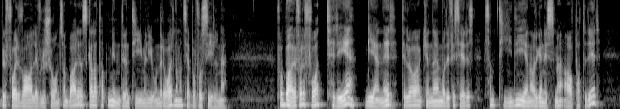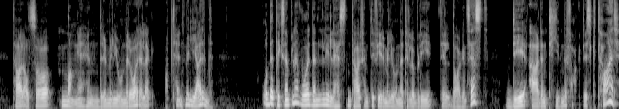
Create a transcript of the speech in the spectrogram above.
For, for hvalevolusjon, som bare skal ha tatt mindre enn ti millioner år når man ser på fossilene. For bare for å få tre gener til å kunne modifiseres samtidig i en organisme av pattedyr, tar altså mange hundre millioner år, eller opptil en milliard. Og dette eksempelet, hvor den lille hesten tar 54 millioner til å bli til dagens hest, det er den tiden det faktisk tar.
